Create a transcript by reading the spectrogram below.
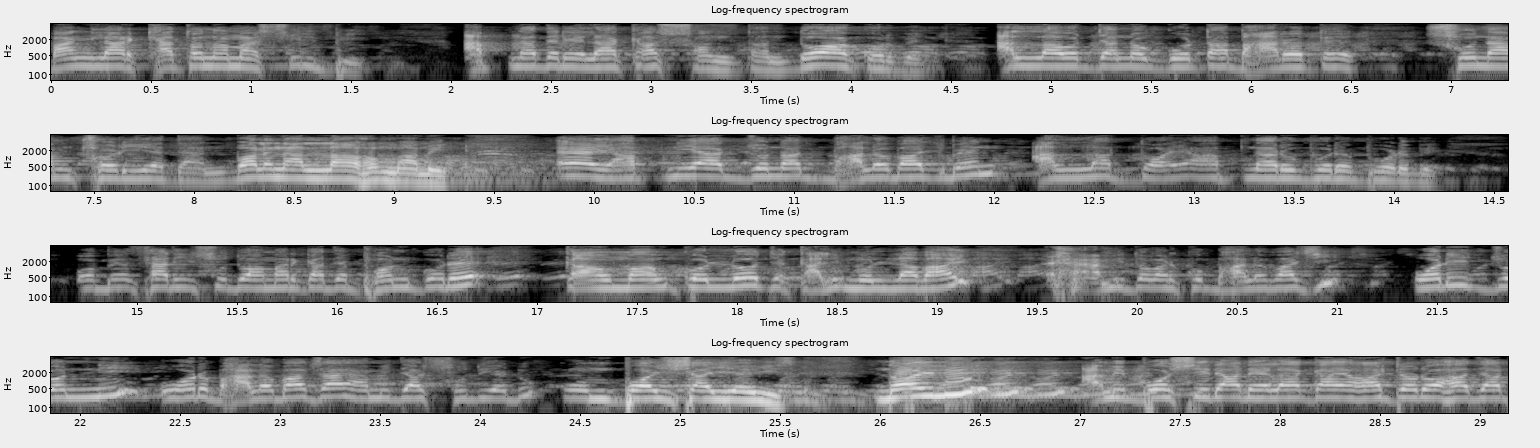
বাংলার খ্যাতনামা শিল্পী। আপনাদের এলাকার সন্তান, দোয়া করবেন। আল্লাহ ওর যেন গোটা ভারতে সুনাম ছড়িয়ে দেন। বলেন আল্লাহ আমি এই, আপনি একজন ভালোবাসবেন, আল্লাহর দয়া আপনার উপরে পড়বে। ও বেচারি শুধু আমার কাছে ফোন করে কাউমাউ করল যে, কালিমুল্লা ভাই, আমি তোমার খুব ভালোবাসি। ওরই জন্যই ওর ভালোবাসায় আমি যা শুধু একটু কম পয়সায় এইস নইলি আমি বসিরহাট এলাকায় আঠেরো হাজার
